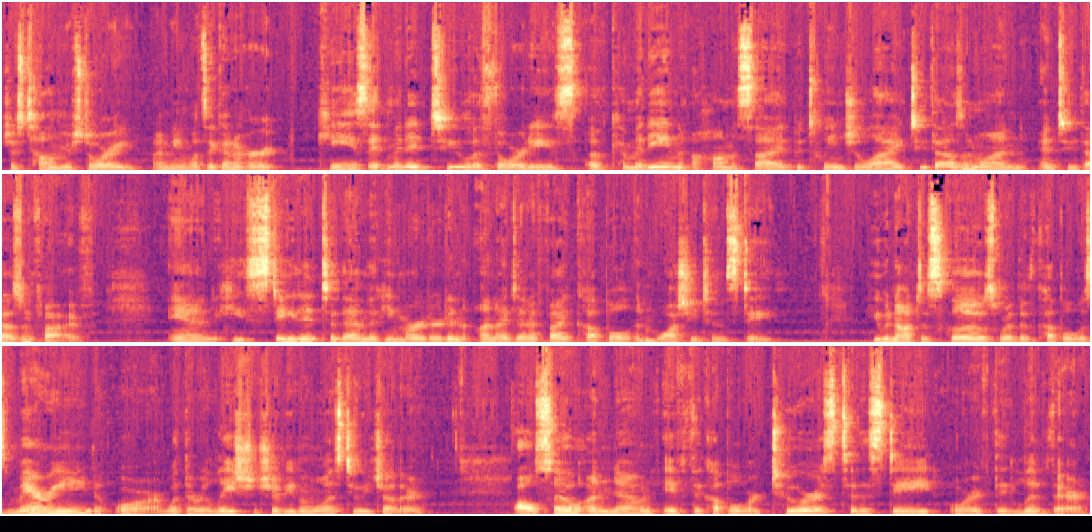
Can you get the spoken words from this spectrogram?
Just tell them your story. I mean, what's it going to hurt? Keyes admitted to authorities of committing a homicide between July 2001 and 2005, and he stated to them that he murdered an unidentified couple in Washington state. He would not disclose whether the couple was married or what their relationship even was to each other. Also unknown if the couple were tourists to the state or if they lived there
